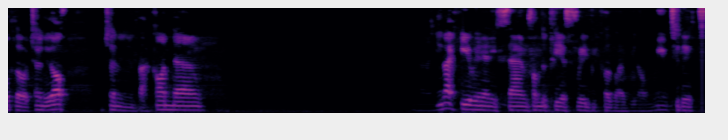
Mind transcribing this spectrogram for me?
up. So I turned it off, I'm turning it back on now. You're not hearing any sound from the PS3 because I've you know muted it.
